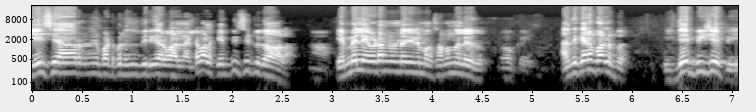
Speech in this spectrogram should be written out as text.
కేసీఆర్ని పట్టుకుని ఎందుకు తిరిగారు వాళ్ళు అంటే వాళ్ళకి ఎంపీ సీట్లు కావాలా. ఎమ్మెల్యే ఎవడన్నా ఉండని మాకు సంబంధం లేదు. ఓకే. అందుకని వాళ్ళు ఇదే బీజేపీ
